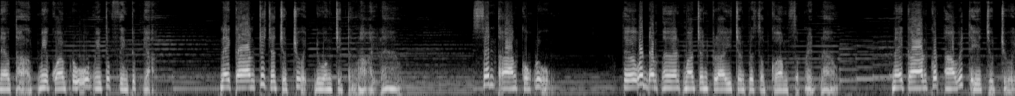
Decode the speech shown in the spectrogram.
แนวทาง มีความรู้มีทุกสิ่งทุกอย่าง ในการที่จะจุดช่วยดวงจิตทั้งหลายแล้ว เส้นทางของลูกถือว่าดำเนินมาจนไกลจนประสบความสำเร็จแล้ว ในการค้นหาวิธีจุดช่วย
